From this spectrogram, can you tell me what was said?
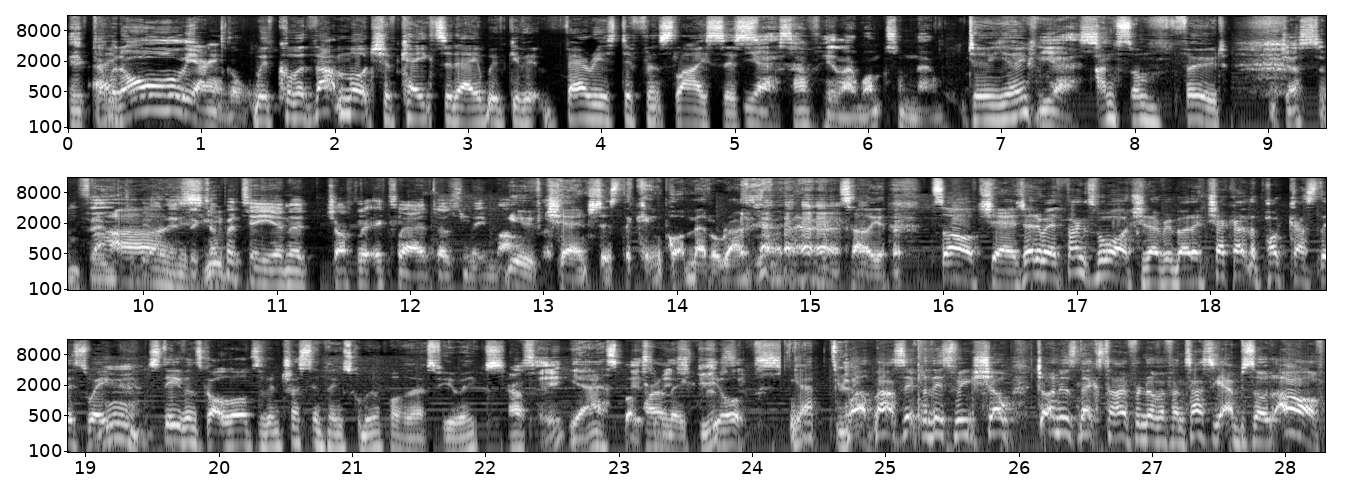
We've covered all the angles. We've covered that much of cake today. We've given it various different slices. yes, I feel I want some now. Do you? Yes, And some food. just some food. To be Oh, honest, a cup of tea and a chocolate eclair does me marvelous. You've changed since the king put a medal round you, I tell you. It's all changed. Anyway, thanks for watching, everybody. Check out the podcast this week. Mm. Stephen's got loads of interesting things coming up over the next few weeks. Has he? Yes, but It's apparently. Yeah. Yeah. Well, that's it for this week's show. Join us next time for another fantastic episode of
